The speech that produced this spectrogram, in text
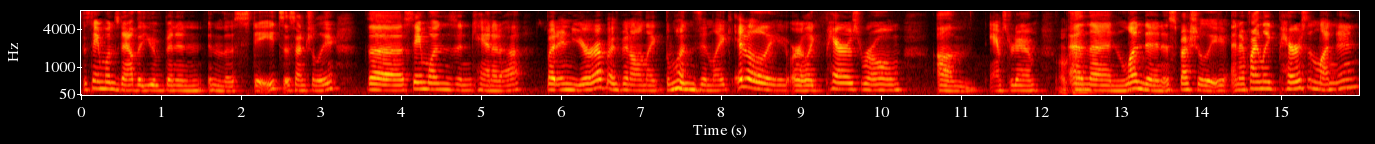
the same ones now that you have been in in the states essentially the same ones in Canada but in Europe I've been on like the ones in like Italy or like Paris Rome um, Amsterdam Okay. and then London especially and I find like Paris and London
